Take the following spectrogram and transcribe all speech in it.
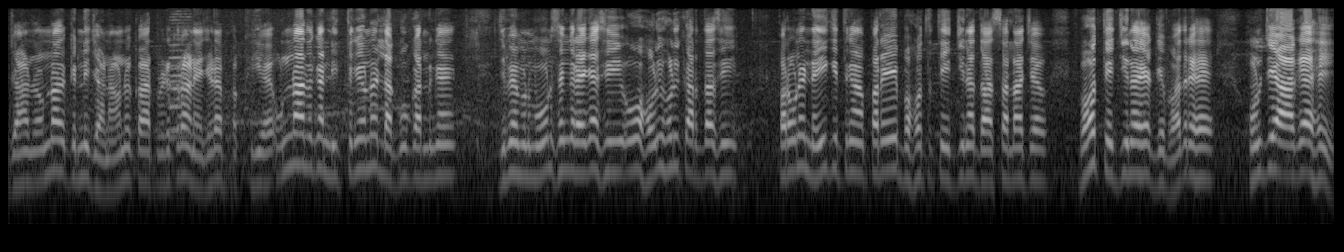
ਜਾਣ, ਉਹਨਾਂ ਦੇ ਕਿੰਨੀ ਜਾਣਾ, ਉਹਨੇ ਕਾਰਪੋਰੇਟ ਘਰਾਣੇ ਜਿਹੜਾ ਪੱਖੀ ਹੈ। ਉਹਨਾਂ ਦੀਆਂ ਨੀਤੀਆਂ ਉਹਨੇ ਲਾਗੂ ਕਰਨੀਆਂ ਜਿਵੇਂ ਮਨਮੋਹਨ ਸਿੰਘ ਰਹਿ ਗਿਆ ਸੀ, ਉਹ ਹੌਲੀ ਹੌਲੀ ਕਰਦਾ ਸੀ, ਪਰ ਉਹਨੇ ਨਹੀਂ ਕੀਤੀਆਂ। ਪਰ ਇਹ ਬਹੁਤ ਤੇਜ਼ੀ ਨਾਲ 10 ਸਾਲਾਂ 'ਚ, ਬਹੁਤ ਤੇਜ਼ੀ ਨਾਲ ਇਹ ਅੱਗੇ ਵਧ ਰਿਹਾ ਹੈ। ਹੁਣ ਜੇ ਆ ਗਿਆ ਇਹ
